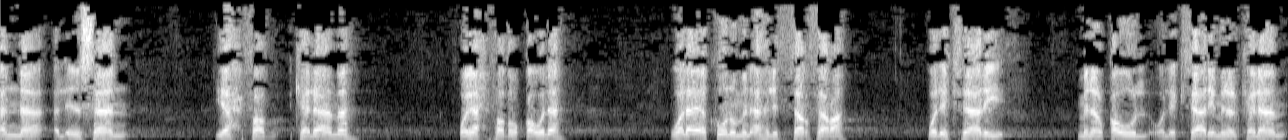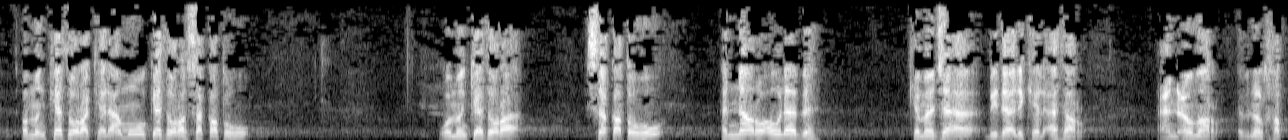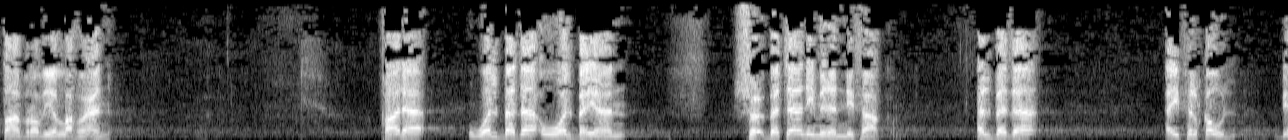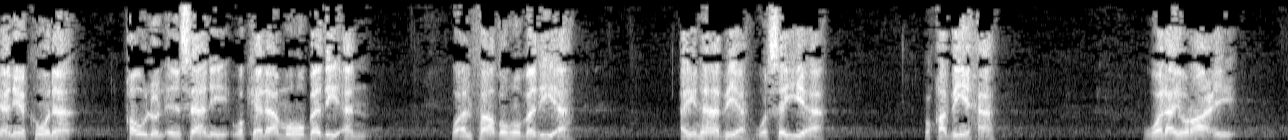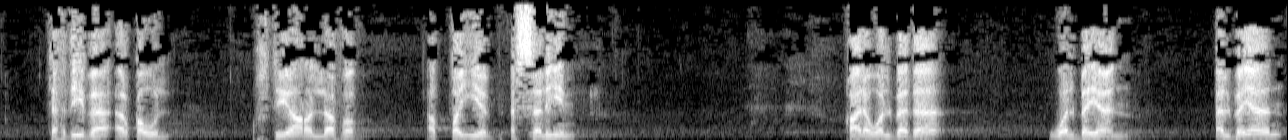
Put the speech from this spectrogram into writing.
أن الإنسان يحفظ كلامه ويحفظ قوله ولا يكون من أهل الثرثرة والإكثار من القول والإكثار من الكلام ومن كثر كلامه كثر سقطه. ومن كثر سقطه النار أولى به كما جاء بذلك الأثر عن عمر بن الخطاب رضي الله عنه. قال والبذاء والبيان شعبتان من النفاق. البذاء أي في القول بأن يكون قول الإنسان وكلامه بذيئا وألفاظه بذيئة أي نابية وسيئة وقبيحة ولا يراعي تهذيب القول واختيار اللفظ الطيب السليم قال والبذاء والبيان. البيان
